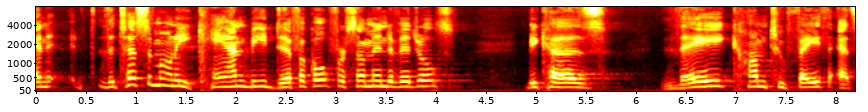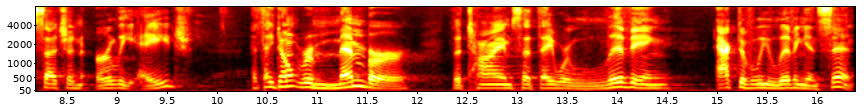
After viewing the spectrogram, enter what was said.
And the testimony can be difficult for some individuals because they come to faith at such an early age that they don't remember the times that they were living, actively living in sin.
